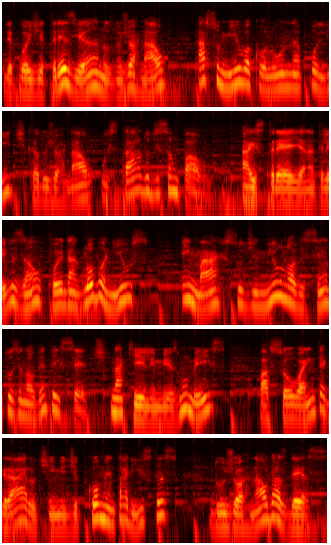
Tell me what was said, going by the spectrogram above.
Depois de 13 anos no jornal, assumiu a coluna política do jornal O Estado de São Paulo. A estreia na televisão foi na Globo News em março de 1997. Naquele mesmo mês, passou a integrar o time de comentaristas do Jornal das 10.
